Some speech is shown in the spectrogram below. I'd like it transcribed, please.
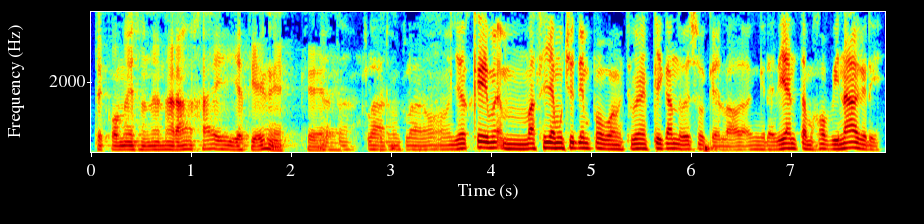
te comes una naranja y ya tiene. Que... Está, claro, claro. Yo es que hace ya mucho tiempo pues, me estuvieron explicando eso, que los ingredientes, a lo mejor vinagre,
